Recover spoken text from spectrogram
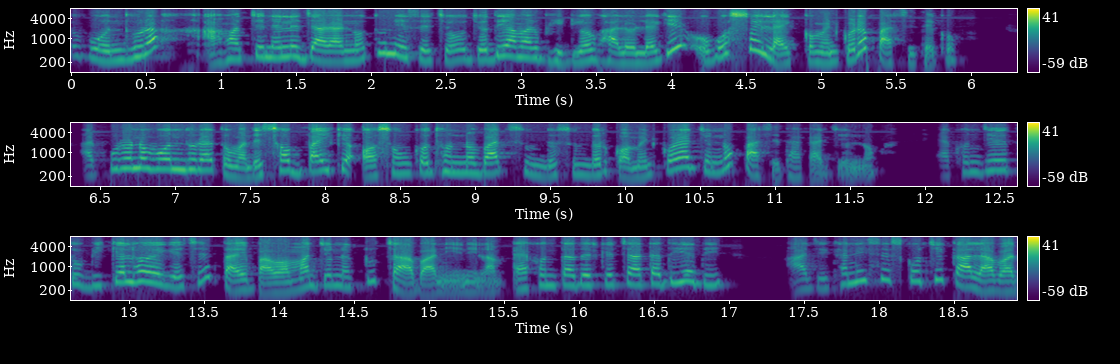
তো বন্ধুরা, আমার চ্যানেলে যারা নতুন এসেছ, যদি আমার ভিডিও ভালো লাগে, অবশ্যই লাইক, কমেন্ট করে পাশে থেকো। আর পুরনো বন্ধুরা, তোমাদের সবাইকে অসংখ্য ধন্যবাদ সুন্দর সুন্দর কমেন্ট করার জন্য, পাশে থাকার জন্য। এখন যেহেতু বিকেল হয়ে গেছে, তাই বাবা মার জন্য একটু চা বানিয়ে নিলাম। এখন তাদেরকে চাটা দিয়ে দিই। আজ এখানেই শেষ করছি, কাল আবার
